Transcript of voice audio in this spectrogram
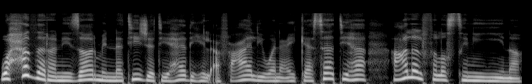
وحذر نزار من نتيجة هذه الأفعال وانعكاساتها على الفلسطينيين.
